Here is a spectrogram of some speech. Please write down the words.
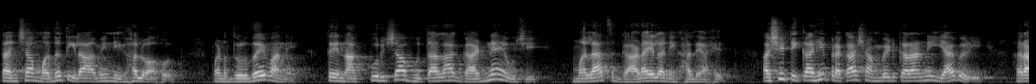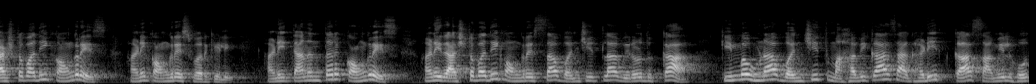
त्यांच्या मदतीला आम्ही निघालो आहोत. पण दुर्दैवाने ते नागपूरच्या भूताला गाडण्याऐवजी मलाच गाडायला निघाले आहेत. अशी टीकाही प्रकाश आंबेडकरांनी यावेळी राष्ट्रवादी काँग्रेस आणि काँग्रेसवर केली. आणि त्यानंतर काँग्रेस आणि राष्ट्रवादी काँग्रेसचा वंचितला विरोध का किंबहुना वंचित महाविकास आघाडीत का सामील होत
